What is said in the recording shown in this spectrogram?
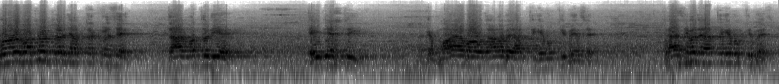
পনেরো বছর ধরে যাত্রা করেছে, তার মধ্য দিয়ে এই দেশটি একটা ভয়াবহ দানবের হাত থেকে মুক্তি পেয়েছে। ফ্যাসিবাদের হাত থেকে মুক্তি পেয়েছে।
